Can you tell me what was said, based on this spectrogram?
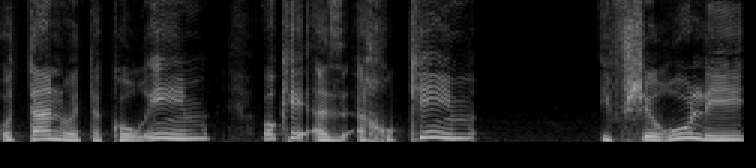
אותנו, את הקוראים, אוקיי, אז החוקים אפשרו לי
